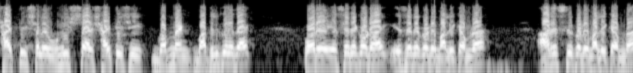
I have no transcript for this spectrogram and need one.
সাঁত্রিশ সালে উনিশশো সাঁত্রিশে গভর্নমেন্ট বাতিল করে দেয়। পরে এসে রেকর্ড হয়। এসে রেকর্ডের মালিক আমরা, আর এস রেকর্ডের মালিক আমরা।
